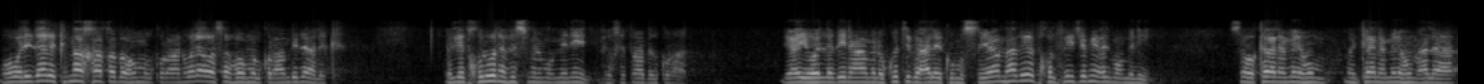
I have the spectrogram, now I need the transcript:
وهو لذلك ما خاطبهم القرآن ولا وصفهم القرآن بذلك. بل يدخلون في اسم المؤمنين في خطاب القرآن. يا أيها الذين آمنوا كتب عليكم الصيام هذا يدخل في جميع المؤمنين سواء كان منهم من كان منهم على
